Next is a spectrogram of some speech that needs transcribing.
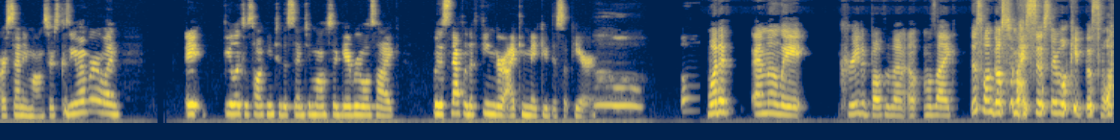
are sentient monsters. Because you remember when A- Felix was talking to the sentient monster, Gabriel was like, "With a snap of the finger, I can make you disappear." Oh. What if Emily created both of them and was like, this one goes to my sister, we'll keep this one?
